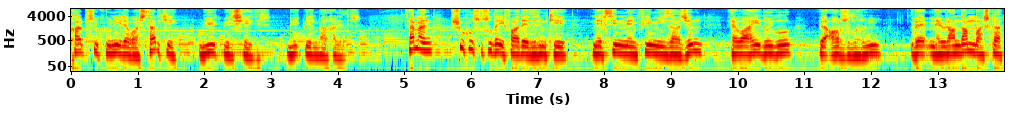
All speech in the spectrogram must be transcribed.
kalp sükûnu ile başlar ki büyük bir şeydir, büyük bir merhaledir. Hemen şu hususu da ifade edelim ki nefsin menfi mizacın, evahi duygu ve arzuların ve Mevlan'dan başka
